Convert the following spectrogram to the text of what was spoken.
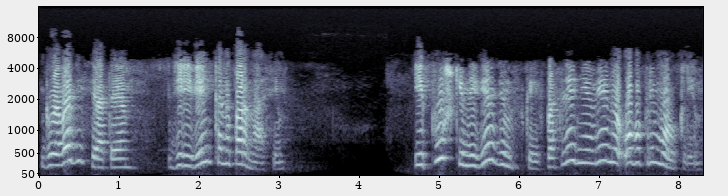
Глава десятая. Деревенька на Парнасе. И Пушкин, и Вяземский в последнее время оба примолкли.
